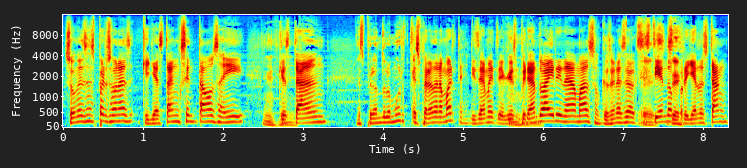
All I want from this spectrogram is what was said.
Son esas personas que ya están sentados ahí, que están Esperando la muerte. esperando la muerte, literalmente, respirando aire nada más, aunque suene feo, existiendo, sí. pero ya no están.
